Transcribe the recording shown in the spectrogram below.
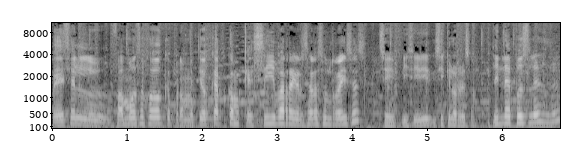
es el famoso juego que prometió Capcom que sí iba a regresar a sus raíces. Sí, y sí, sí que lo rezo. ¿Tiene puzzles, güey?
